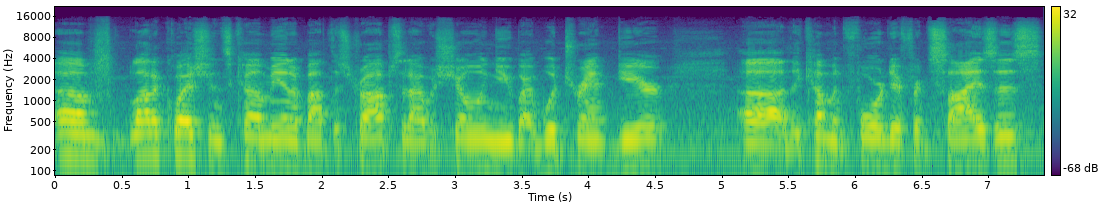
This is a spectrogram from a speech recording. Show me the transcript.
Um, a lot of questions come in about the strops that I was showing you by Wood Tramp Gear. Uh, they come in four different sizes.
